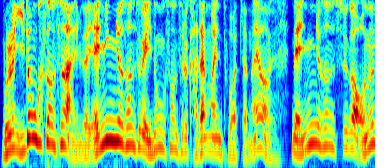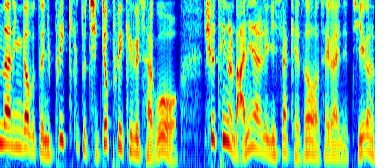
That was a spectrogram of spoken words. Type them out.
물론 이동국 선수는 아닙니다. 애닝요 선수가 이동국 선수를 가장 많이 도왔잖아요. 네. 근데 애닝요 선수가 어느 날인가부터 이제 프리킥도 직접 프리킥을 차고 슈팅을 많이 날리기 시작해서 제가 이제 뒤에 가서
